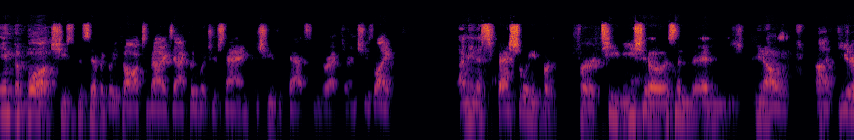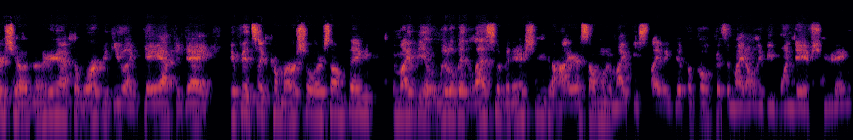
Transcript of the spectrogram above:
in the book, she specifically talks about exactly what you're saying because she's a casting director, and she's like, I mean, especially for for TV shows and and you know uh, theater shows, they're gonna have to work with you like day after day. If it's a commercial or something, it might be a little bit less of an issue to hire someone who might be slightly difficult because it might only be one day of shooting.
